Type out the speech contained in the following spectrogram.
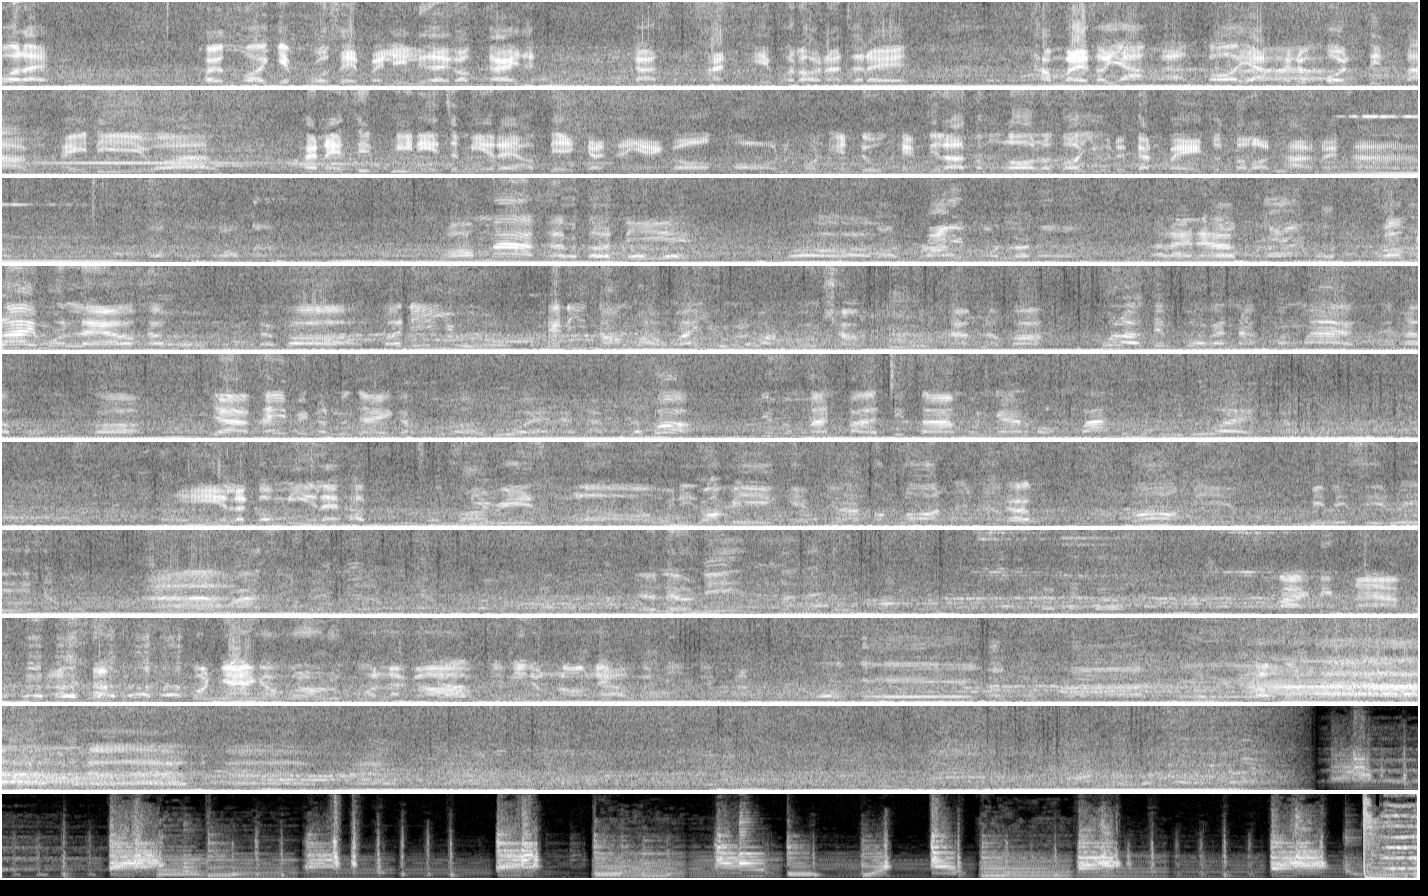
ยกว่าอะไร ค่อยๆ เก็บโปรเซสไปเรื่อยๆ ก็ใกล้จะถึงโอกาสสำคัญที่พวกเราน่าจะได้ทำอะไรสักอย่างแล้วก็อยากให้ทุกคนติดตามให้ดีว่าภายในสิ้นปีนี้จะมีอะไรอัปเดตกันยังไง ก็ขอทุกคนเอ็นดูเข็มจิราต้องรอดแล้วก็อยู่ด้วยกันไปจนตลอดทางนะครับก็คือพร้อมไหมพร้อมมากครับตอนนี้ก็ ตอนไร่มนต์แล้วได้ไหมอะไรพนะคร้อรับมไร่มนต์พร้อมไล่หมดแล้วครับผมแล้ว แล้วผมก็มีเข็มจีราต้องรอดนะครับครับก็มีมินิซีรีส์ครับผมชื่อเรื่องว่าซีเ r รตเลิฟครับผมครับผมเร็วๆนี้จะได้ดูครับ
